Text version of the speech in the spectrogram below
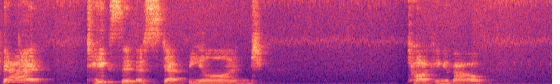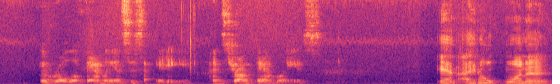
that takes it a step beyond talking about the role of family in society and strong families. And I don't want to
